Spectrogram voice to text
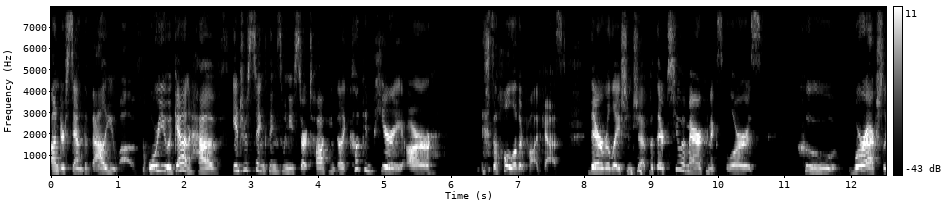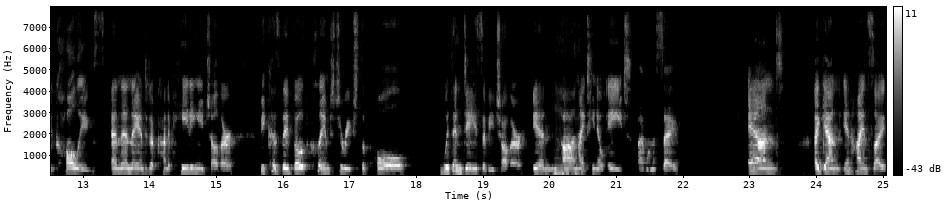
understand the value of. Or you again have interesting things when you start talking, like Cook and Peary are it's a whole other podcast, their relationship. but they're two American explorers who were actually colleagues, and then they ended up kind of hating each other because they both claimed to reach the pole within days of each other in mm-hmm. uh, 1908, I want to say. And again, in hindsight,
